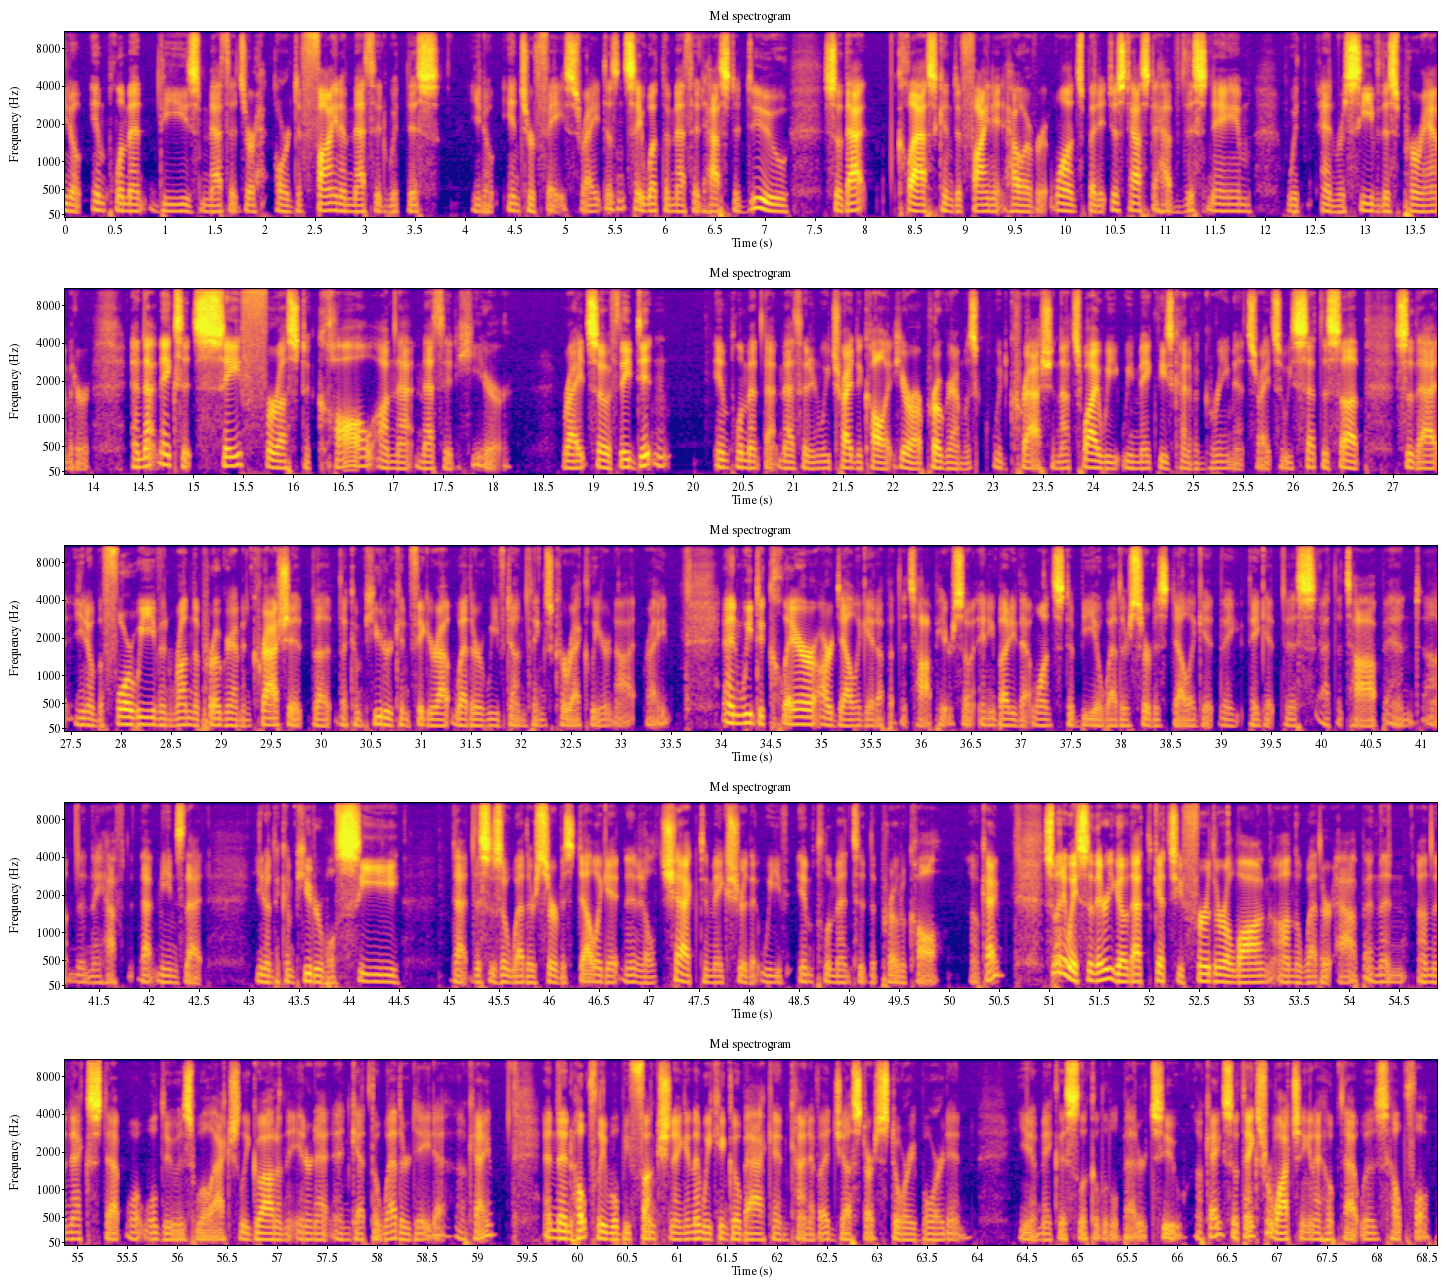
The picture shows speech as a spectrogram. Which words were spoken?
you know, implement these methods or or define a method with this, you know, interface, right? It doesn't say what the method has to do, so that class can define it however it wants, but it just has to have this name with and receive this parameter. And that makes it safe for us to call on that method here, right? So if they didn't implement that method and we tried to call it here, our program was would crash. And that's why we, we make these kind of agreements, right? So we set this up so that, you know, before we even run the program and crash it, the, the computer can figure out whether we've done things correctly or not, right? And we declare our delegate up at the top here. So anybody that wants to be a weather service delegate, they, they get this at the top. And um, then they have, to, that means that, you know, the computer will see that this is a weather service delegate and it'll check to make sure that we've implemented the protocol Okay, so anyway, so there you go. That gets you further along on the weather app. And then on the next step, what we'll do is we'll actually go out on the internet and get the weather data. Okay, and then hopefully we'll be functioning. And then we can go back and kind of adjust our storyboard and you know make this look a little better too. Okay, so thanks for watching, and I hope that was helpful.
